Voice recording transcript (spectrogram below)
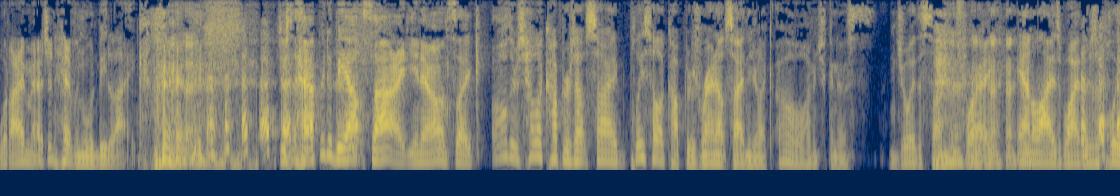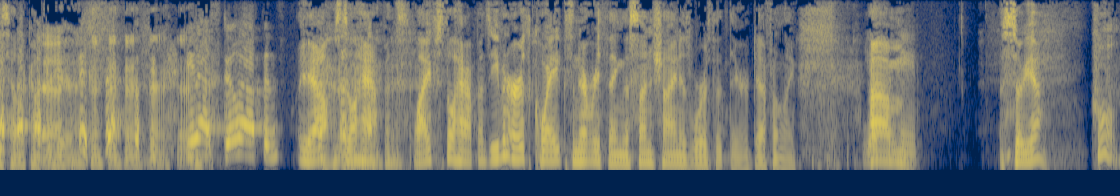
what I imagine heaven would be like. just happy to be outside, you know. It's like, oh, there's helicopters outside. Police helicopters ran outside, and you're like, oh, I'm just gonna enjoy the sun before I analyze why there's a police helicopter here. yeah, still happens. Yeah, still happens. Life still happens. Even earthquakes and everything. The sunshine is worth it there, definitely. Yes, Um. So yeah, cool.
